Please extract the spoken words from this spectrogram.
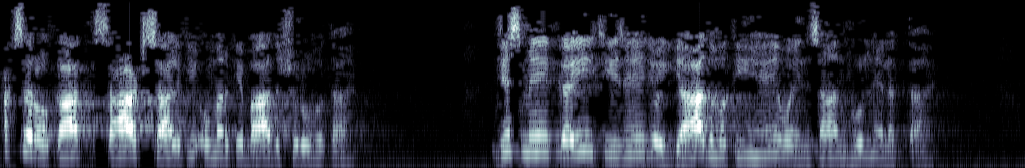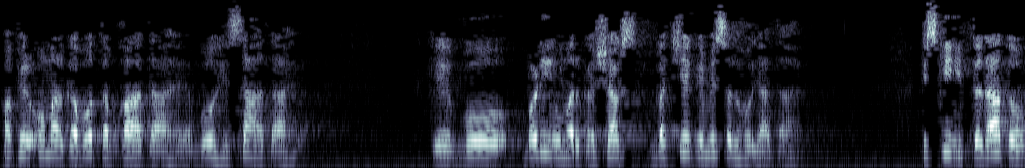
اکثر اوقات ساٹھ سال کی عمر کے بعد شروع ہوتا ہے۔ جس میں کئی چیزیں جو یاد ہوتی ہیں، وہ انسان بھولنے لگتا ہے۔ اور پھر عمر کا وہ طبقہ آتا ہے، وہ حصہ آتا ہے کہ وہ بڑی عمر کا شخص بچے کے مثل ہو جاتا ہے۔ اس کی ابتدا تو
